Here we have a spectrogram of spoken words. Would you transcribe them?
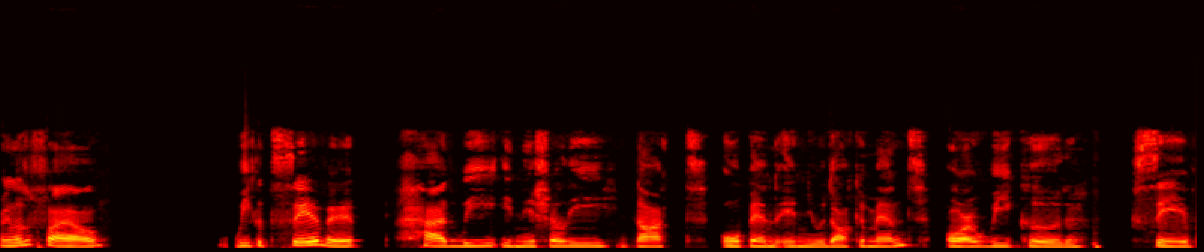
We're going to go to File. We could save it had we initially not opened a new document or we could save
